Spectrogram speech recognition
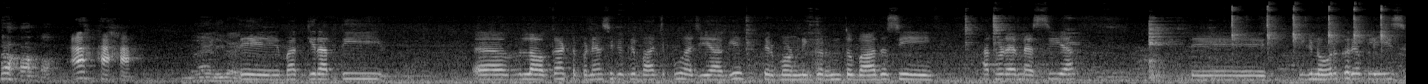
ਆਹਾਹਾ। ਤੇ ਬਾਕੀ ਰਾਤੀ ਵਲੌਗ ਘੱਟ ਬਣਿਆ ਸੀ ਕਿਉਂਕਿ ਬਾਅਦ ਚ ਭੂਆ ਜੀ ਆ ਗਏ। ਫਿਰ ਬੌਂਡਿੰਗ ਕਰਨ ਤੋਂ ਬਾਅਦ ਅਸੀਂ ਆ ਥੋੜਾ ਮੈਸੀ ਆ। ਤੇ ਇਗਨੋਰ ਕਰਿਓ ਪਲੀਜ਼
